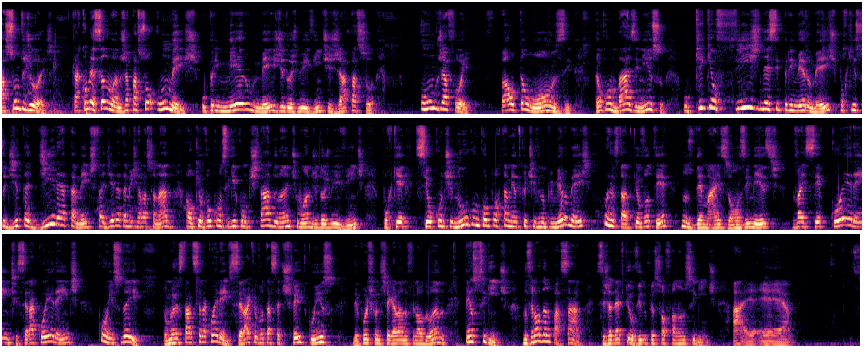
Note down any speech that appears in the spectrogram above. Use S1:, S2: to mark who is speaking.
S1: Assunto de hoje. Tá começando o ano, já passou um mês. O primeiro mês de 2020 já passou. Um já foi. Faltam 11. Então, com base nisso, o que, que eu fiz nesse primeiro mês, porque isso dita diretamente, está diretamente relacionado ao que eu vou conseguir conquistar durante o ano de 2020, porque se eu continuo com o comportamento que eu tive no primeiro mês, o resultado que eu vou ter nos demais 11 meses vai ser coerente, será coerente com isso daí. Então, meu resultado será coerente. Será que eu vou estar satisfeito com isso? Depois, quando chegar lá no final do ano, pensa o seguinte: no final do ano passado, você já deve ter ouvido o pessoal falando o seguinte: ah, é, é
